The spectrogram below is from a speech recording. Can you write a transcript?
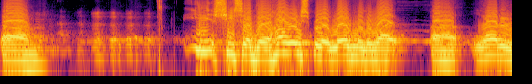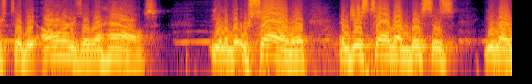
Um, she said the Holy Spirit led me to write uh, letters to the owners of the house, you know, that were selling it, and just tell them this is you know,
